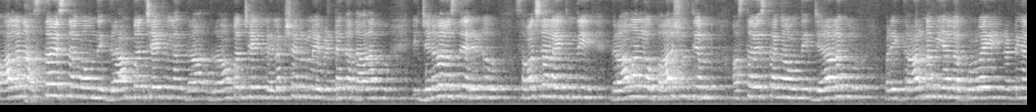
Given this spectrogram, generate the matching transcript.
పాలన అస్తవ్యస్తంగా ఉంది. గ్రామ పంచాయతీల గ్రా- గ్రామ పంచాయతీల ఎలక్షన్లు పెట్టాక దాదాపు ఈ జనవరి వస్తే రెండు సంవత్సరాలు అవుతుంది. గ్రామాల్లో పారిశుద్ధ్యం అస్తవ్యస్తంగా ఉంది. జనాలకు మరి కారణం ఇలా కొనువైనట్టుగా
